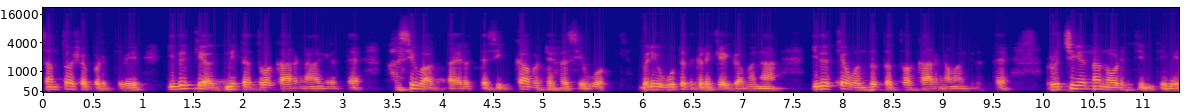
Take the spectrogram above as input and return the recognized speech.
ಸಂತೋಷ ಪಡ್ತೀವಿ, ಇದಕ್ಕೆ ಅಗ್ನಿ ತತ್ವ ಕಾರಣ ಆಗಿರುತ್ತೆ, ಹಸಿವಾಗ್ತಾ ಇರುತ್ತೆ ಸಿಕ್ಕಾಬಟ್ಟೆ ಹಸಿವು. ಬರೀ ಊಟದ ಕಡೆಗೆ ಗಮನ. ಇದಕ್ಕೆ ಒಂದು ತತ್ವ ಕಾರಣವಾಗಿರುತ್ತೆ. ರುಚಿಯನ್ನ ನೋಡಿ ತಿಂತೀವಿ,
